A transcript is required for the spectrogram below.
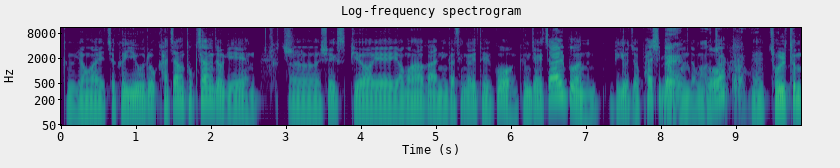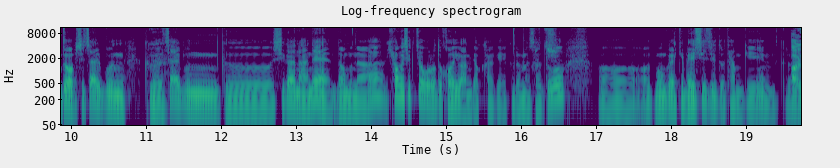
그 영화했죠. 그 이후로 가장 독창적인 그렇죠. 어, 셰익스피어의 영화가 아닌가 생각이 들고 굉장히 짧은 비교적 80여 네. 분 정도 아. 예, 졸 틈도 없이 짧은 그 네. 짧은 그 시간 안에 너무나 형식적으로도 거의 완벽하게 그러면서도 어 뭔가 이렇게 메시지도 담긴 그런 아.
